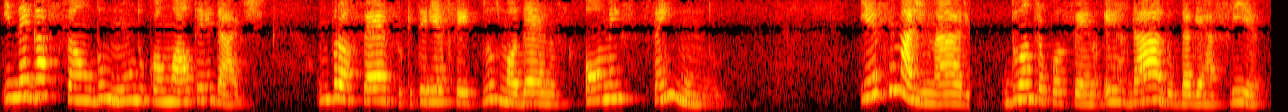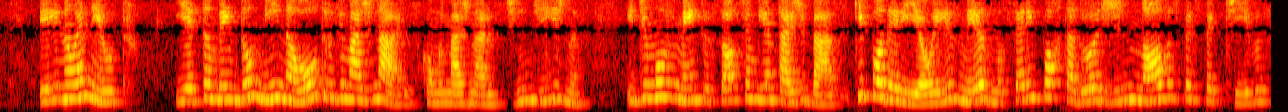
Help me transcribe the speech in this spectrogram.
e negação do mundo como alteridade, um processo que teria feito dos modernos homens sem mundo. E esse imaginário do antropoceno herdado da Guerra Fria, ele não é neutro, e ele também domina outros imaginários, como imaginários de indígenas e de movimentos socioambientais de base, que poderiam eles mesmos serem portadores de novas perspectivas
